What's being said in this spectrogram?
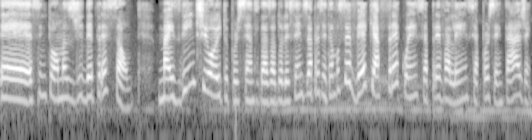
é, sintomas de depressão, mas 28% das adolescentes apresentam. Você vê que a frequência, a prevalência, a porcentagem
